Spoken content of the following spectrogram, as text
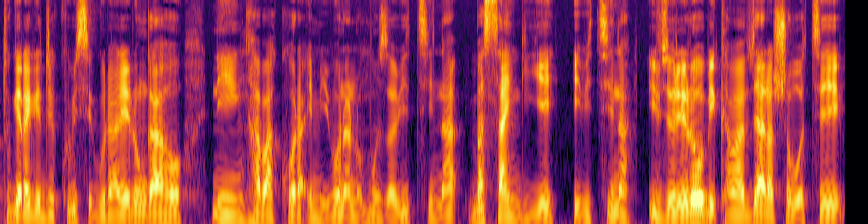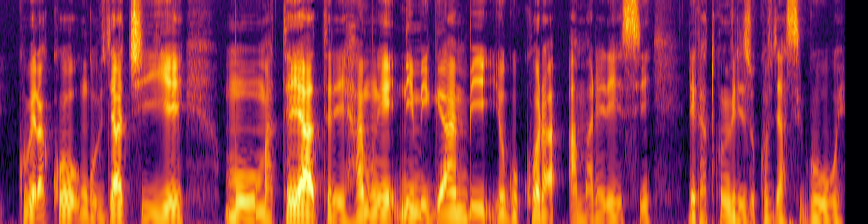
tugerageje kubisigura rero ngaho ni nk'abakora imibonano mpuzabitsina basangiye ibitsina. Ivyo rero bikaba byarashobotse kubera ko ngo vyaciye mu mateyatere hamwe n'imigambi yo gukora amareresi. Reka twumvirize uko vyasiguwe.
